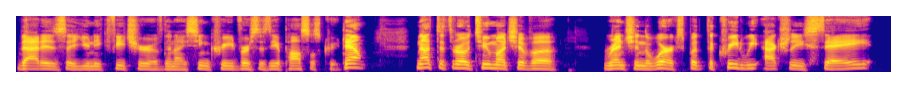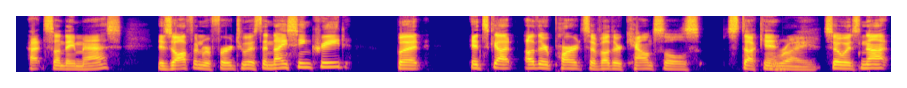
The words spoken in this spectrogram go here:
that is a unique feature of the Nicene Creed versus the Apostles' Creed. Now, not to throw too much of a wrench in the works, but the creed we actually say at Sunday Mass is often referred to as the Nicene Creed, but it's got other parts of other councils stuck in. Right. So it's not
